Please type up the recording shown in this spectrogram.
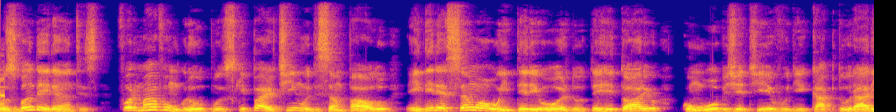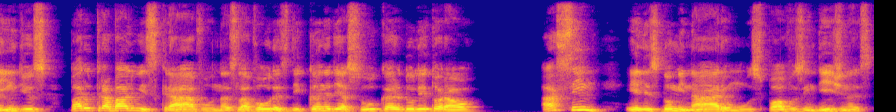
Os bandeirantes formavam grupos que partiam de São Paulo em direção ao interior do território com o objetivo de capturar índios para o trabalho escravo nas lavouras de cana-de-açúcar do litoral. Assim, eles dominaram os povos indígenas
